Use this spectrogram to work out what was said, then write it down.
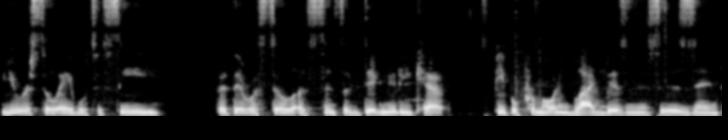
you were still able to see that there was still a sense of dignity kept. People promoting black businesses and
